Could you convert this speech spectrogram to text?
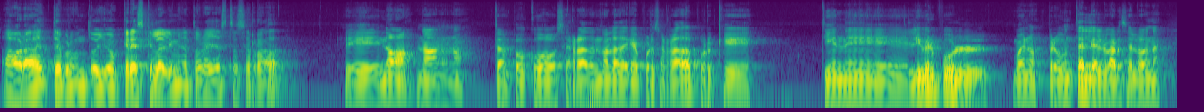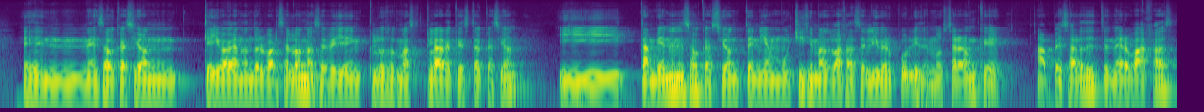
Ahora te pregunto yo, ¿crees que la eliminatoria ya está cerrada? Eh, no, no, no, no. Tampoco cerrada. No la daría por cerrada porque tiene Liverpool. Bueno, pregúntale al Barcelona. En esa ocasión que iba ganando el Barcelona se veía incluso más clara que esta ocasión. Y también en esa ocasión tenía muchísimas bajas el Liverpool y demostraron que a pesar de tener bajas,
